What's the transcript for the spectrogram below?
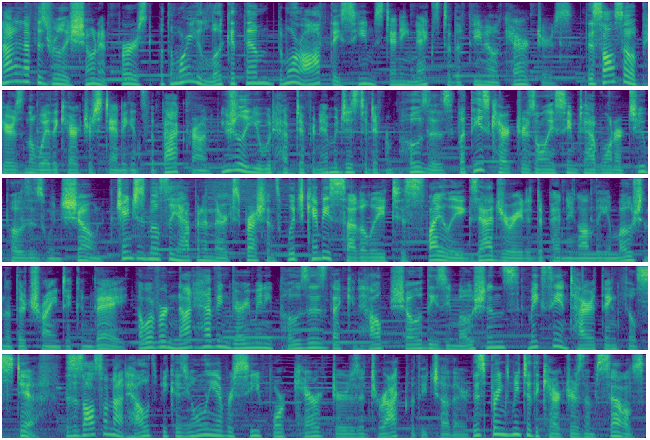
Not enough is really shown at first, but the more you look at them, the more off they seem standing next to the female characters. This also appears in the way the characters stand against the background. Usually you would have different images to different poses, but these characters only seem to have one or two poses when shown. Changes mostly happen in their expressions, which can be subtly to slightly exaggerated depending on the emotion that they're trying to convey. However, not having very many poses that can help show these emotions makes the entire thing feel stiff. This is also not helped because you only ever see four characters interact with each other. This brings me to the characters themselves.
